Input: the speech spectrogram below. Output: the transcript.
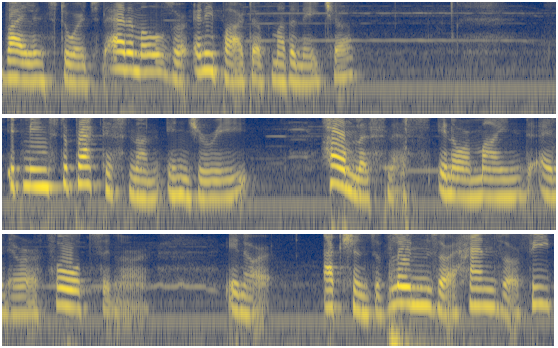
violence towards animals, or any part of Mother Nature. It means to practice non injury, harmlessness in our mind and in our thoughts, in our, in our actions of limbs, or hands, or feet.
